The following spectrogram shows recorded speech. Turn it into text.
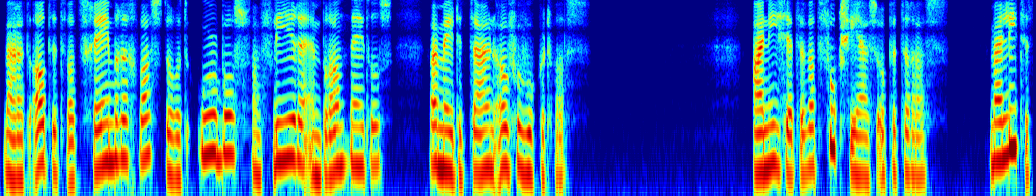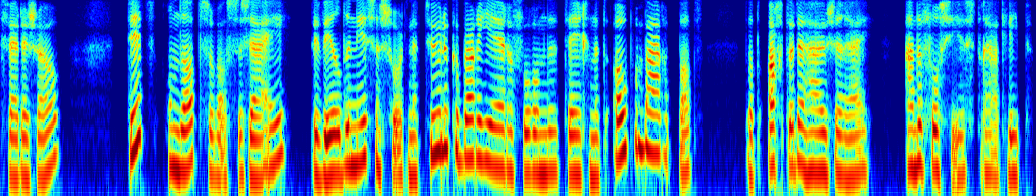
waar het altijd wat schemerig was door het oerbos van vlieren en brandnetels waarmee de tuin overwoekerd was. Annie zette wat fuchsia's op het terras, maar liet het verder zo dit omdat, zoals ze zei, de wildernis een soort natuurlijke barrière vormde tegen het openbare pad dat achter de huizenrij aan de Vossiusstraat liep.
